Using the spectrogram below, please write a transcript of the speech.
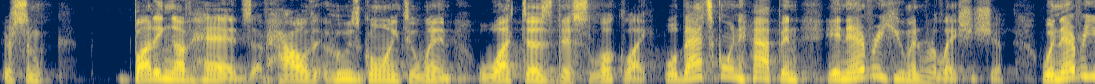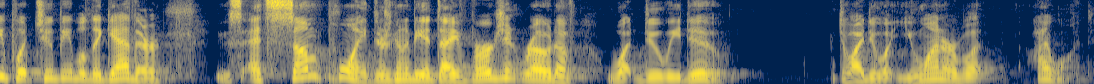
there's some butting of heads of how who's going to win. What does this look like? Well, that's going to happen in every human relationship. Whenever you put two people together, at some point there's going to be a divergent road of what do we do? Do I do what you want or what I want?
